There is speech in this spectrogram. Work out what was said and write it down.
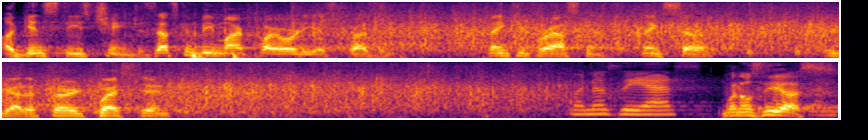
against these changes. That's going to be my priority as president. Thank you for asking. Thanks, Sarah. We got a third question. Buenos días. Buenos días.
